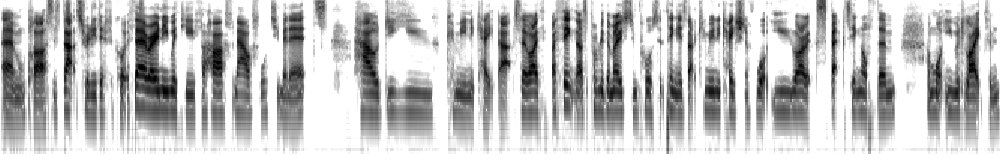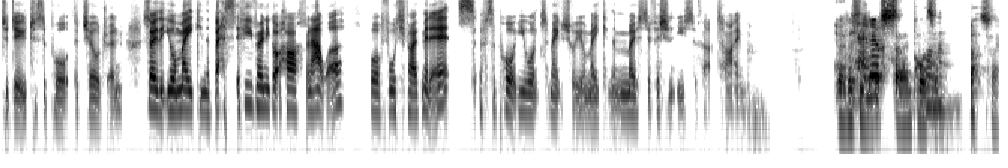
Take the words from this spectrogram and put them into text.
um, classes. That's really difficult. If they're only with you for half an hour, 40 minutes, how do you communicate that? So I, I think that's probably the most important thing is that communication of what you are expecting of them and what you would like them to do to support the children so that you're making the best. If you've only got half an hour, or 45 minutes of support, you want to make sure you're making the most efficient use of that time. Yeah, this is why it's so important. Oh, sorry.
